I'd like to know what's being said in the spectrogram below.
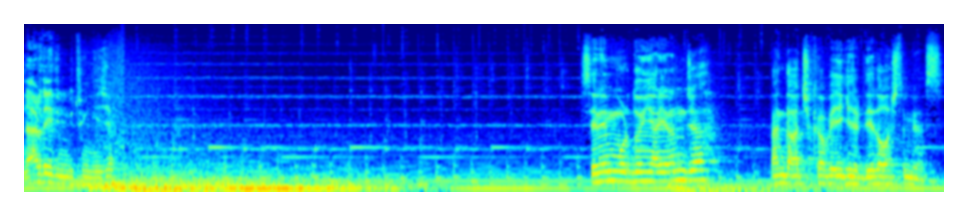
Neredeydin bütün gece? Senin vurduğun yer yanınca ben de açık hava iyi gelir diye dolaştım biraz.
